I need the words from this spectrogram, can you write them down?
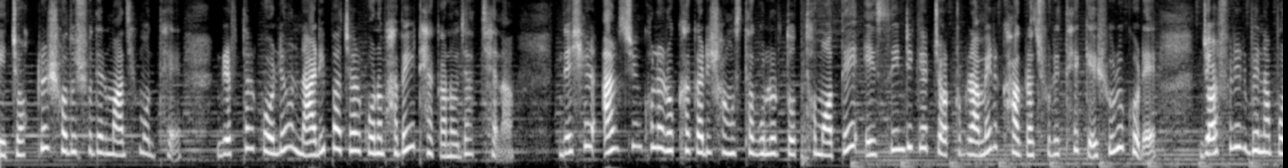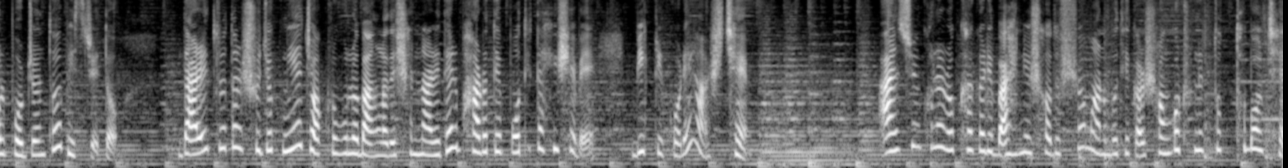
এই চক্রের সদস্যদের মাঝে মধ্যে গ্রেফতার করলেও নারী পাচার কোনোভাবেই ঠেকানো যাচ্ছে না। দেশের আইনশৃঙ্খলা রক্ষাকারী সংস্থাগুলোর তথ্য মতে, এই সিন্ডিকেট চট্টগ্রামের খাগড়াছড়ি থেকে শুরু করে যশোরের বেনাপোল পর্যন্ত বিস্তৃত। দারিদ্রতার সুযোগ নিয়ে চক্রগুলো বাংলাদেশের নারীদের ভারতে পতিতা হিসেবে বিক্রি করে আসছে। আইনশৃঙ্খলা রক্ষাকারী বাহিনীর সদস্য মানবাধিকার সংগঠনের তথ্য বলছে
